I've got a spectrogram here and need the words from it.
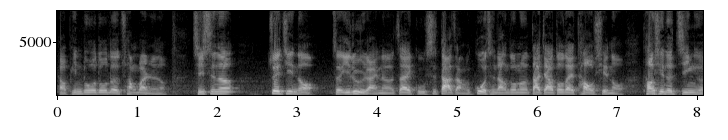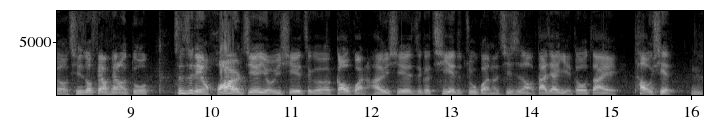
还有拼多多的创办人哦，其实呢，最近哦。这一路以来呢，在股市大涨的过程当中呢，大家都在套现哦，套现的金额哦，其实都非常非常的多，甚至连华尔街有一些这个高管，还有一些这个企业的主管呢，其实哦，大家也都在套现。嗯，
